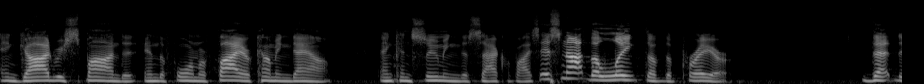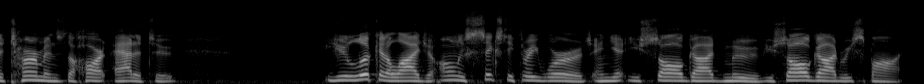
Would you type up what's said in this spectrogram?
And God responded in the form of fire coming down and consuming the sacrifice. It's not the length of the prayer that determines the heart attitude. You look at Elijah, only 63 words, and yet you saw God move. You saw God respond.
